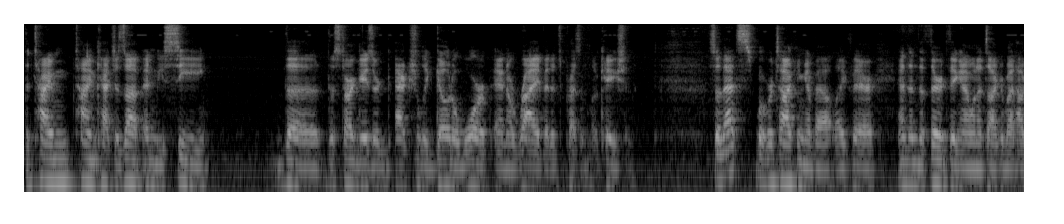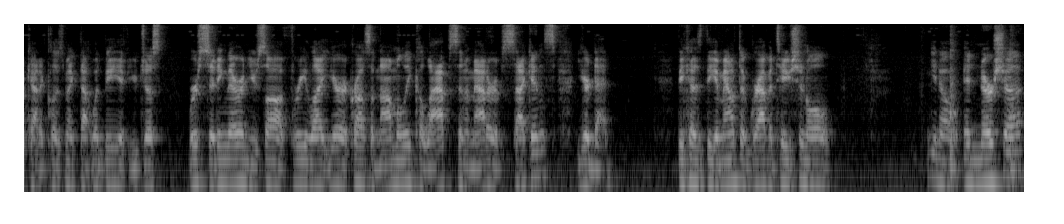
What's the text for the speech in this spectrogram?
the time time catches up and we see the the stargazer actually go to warp and arrive at its present location so that's what we're talking about like there and then the third thing i want to talk about how cataclysmic that would be if you just were sitting there and you saw a three light year across anomaly collapse in a matter of seconds you're dead because the amount of gravitational you know inertia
